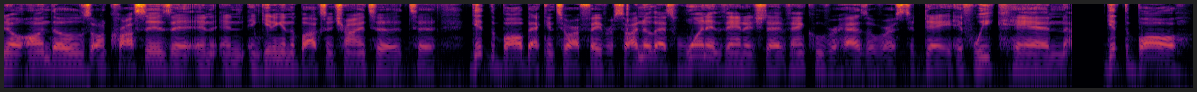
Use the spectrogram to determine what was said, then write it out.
know, on those, on crosses and, and, and getting in the box and trying to, to get the ball back into our favor. So I know that's one advantage that Vancouver has over us today. If we can get the ball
